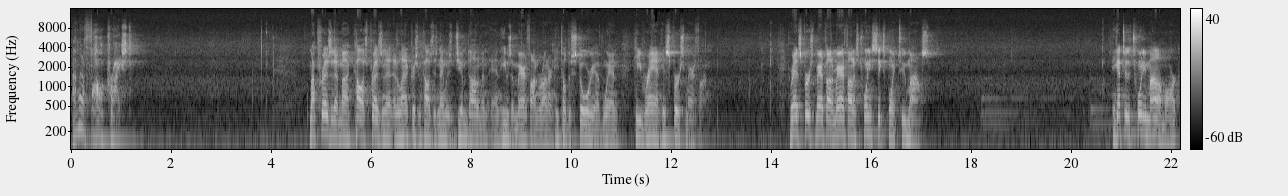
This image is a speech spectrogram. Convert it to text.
I'm going to follow Christ. My president, my college president at Atlanta Christian College, his name was Jim Donovan, and he was a marathon runner. And he told the story of when he ran his first marathon. He ran his first marathon. A marathon is 26.2 miles. He got to the 20 mile mark,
